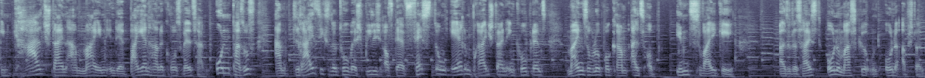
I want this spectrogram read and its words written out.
in Karlstein am Main in der Bayernhalle Großwelsheim. Und pass auf, am 30. Oktober spiele ich auf der Festung Ehrenbreitstein in Koblenz mein Soloprogramm als ob in 2G. Also das heißt ohne Maske und ohne Abstand.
